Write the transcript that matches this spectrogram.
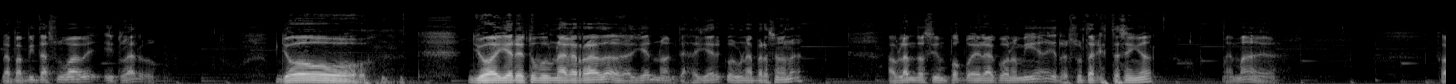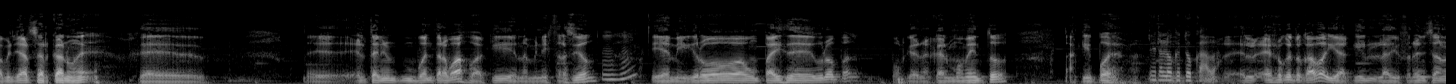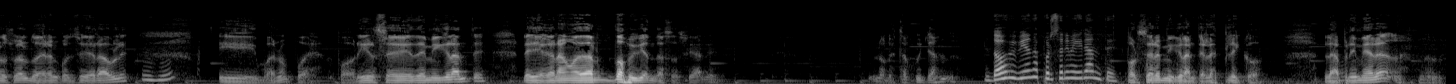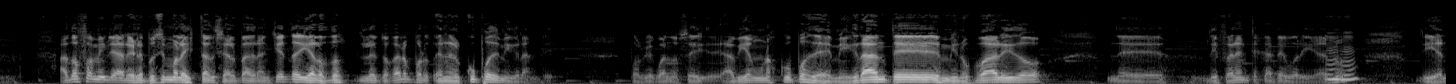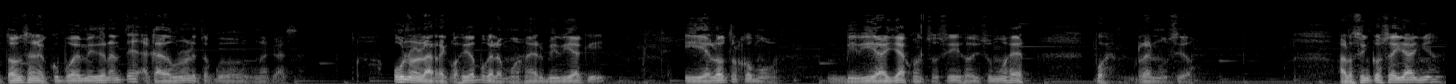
La papita suave, y claro, yo yo ayer estuve una agarrada, ayer no, antes de ayer, con una persona, hablando así un poco de la economía, y resulta que este señor, además, familiar cercano, ¿eh? Que, eh, él tenía un buen trabajo aquí en la administración y emigró a un país de Europa, porque en aquel momento, aquí pues Era lo que tocaba. es lo que tocaba y aquí la diferencia en los sueldos eran considerables y bueno pues por irse de migrante le llegaron a dar dos viviendas sociales lo que está escuchando Dos viviendas por ser inmigrante. por ser emigrante le explico la primera a dos familiares le pusimos la instancia al padre Ancheta y a los dos le tocaron por, en el cupo de migrante porque cuando se habían unos cupos de migrantes minusválidos de diferentes categorías ¿no? Y entonces en el cupo de migrantes a cada uno le tocó una casa. Uno la recogió porque la mujer vivía aquí y el otro como vivía allá con sus hijos y su mujer, pues renunció. A los cinco o seis años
